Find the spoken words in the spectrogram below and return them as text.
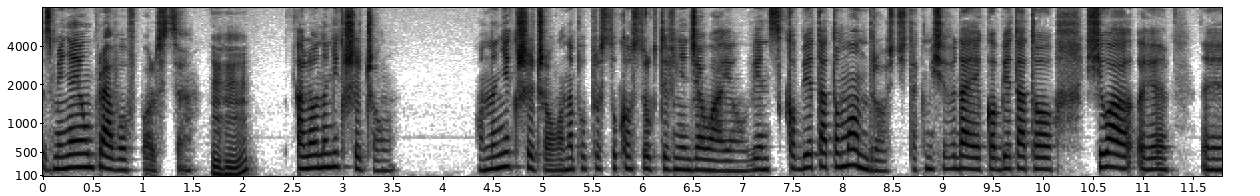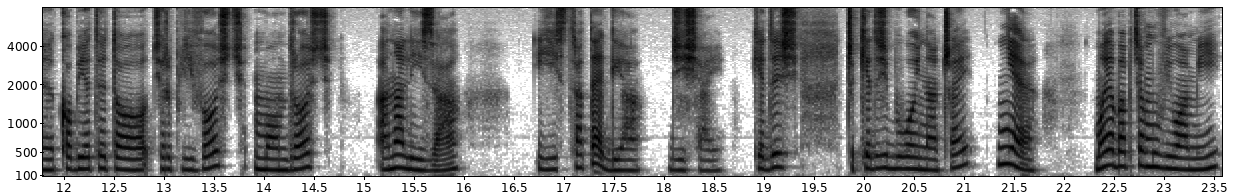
zmieniają prawo w Polsce. Mhm. Ale one nie krzyczą. One nie krzyczą, one po prostu konstruktywnie działają. Więc kobieta to mądrość, tak mi się wydaje. Kobieta to siła y, y, kobiety to cierpliwość, mądrość, analiza i strategia dzisiaj. Kiedyś czy kiedyś było inaczej? Nie. Moja babcia mówiła mi,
